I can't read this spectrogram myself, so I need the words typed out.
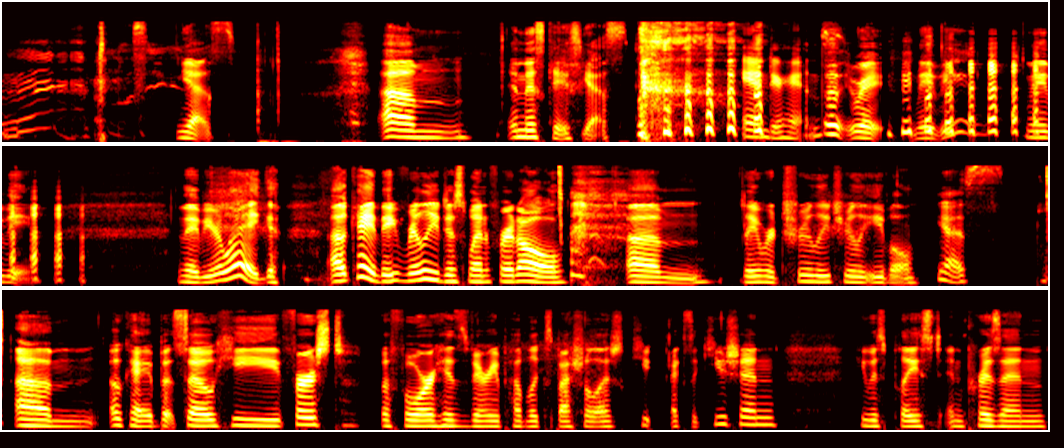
yes. Um, in this case, yes. and your hands. right, maybe, maybe, maybe your leg. Okay, they really just went for it all. Um, they were truly, truly evil. Yes. Um, okay, but so he first, before his very public special execu- execution, he was placed in prison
